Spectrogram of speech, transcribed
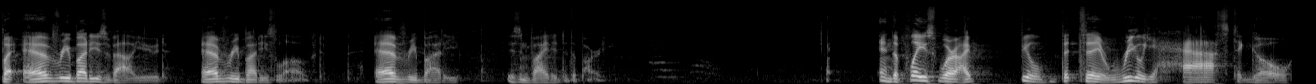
But everybody's valued. Everybody's loved. Everybody is invited to the party. And the place where I feel that today really has to go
